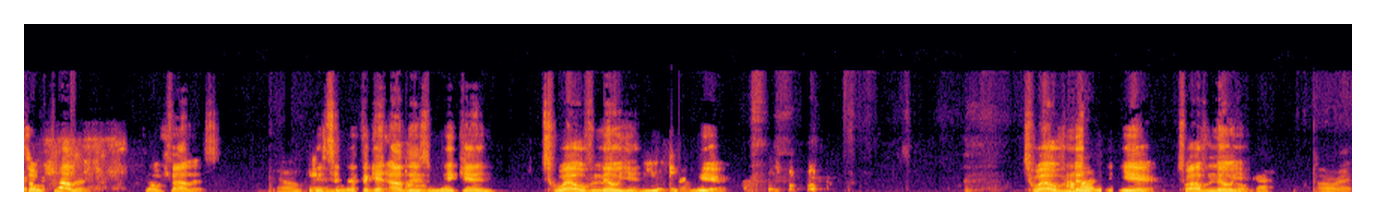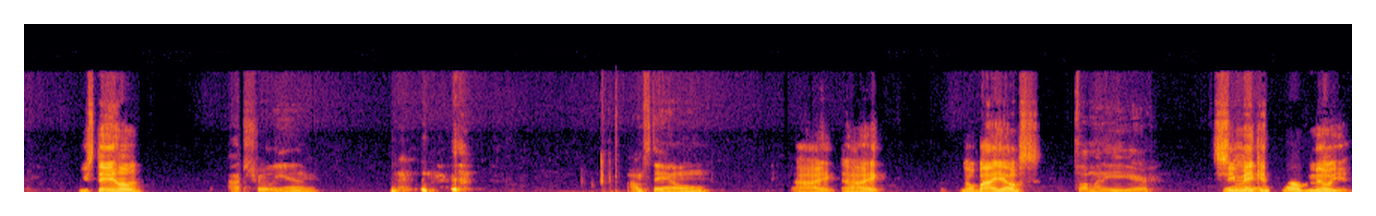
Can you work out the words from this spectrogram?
so fellas, so fellas, Okay. your significant others making 12 million You a year. 12 How million a year. 12 million. Okay. All right. You staying home? I surely am. I'm staying home. All right, all right. Nobody else? 12 million a year. She Yeah. making 12 million.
